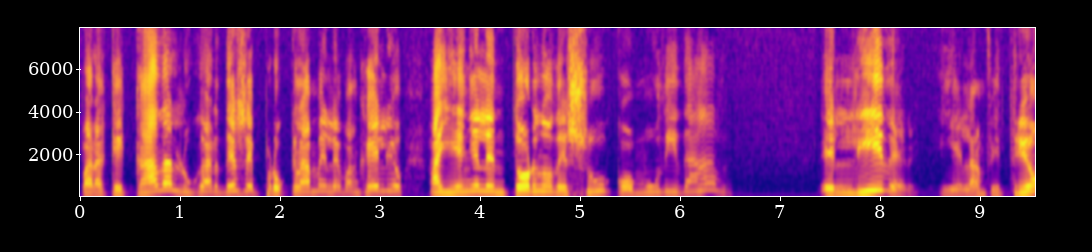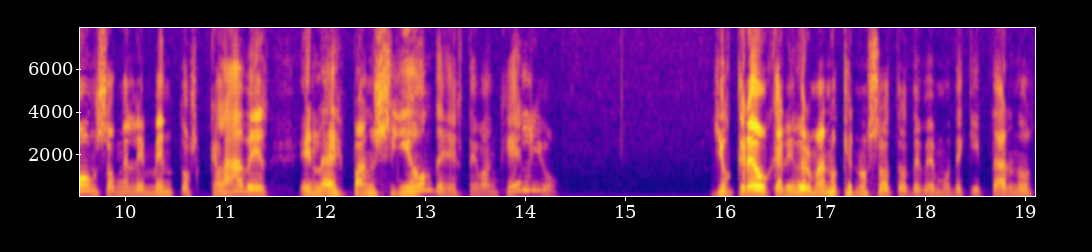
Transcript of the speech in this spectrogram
para que cada lugar de ese proclame el Evangelio ahí en el entorno de su comunidad. El líder y el anfitrión son elementos claves en la expansión de este Evangelio. Yo creo, querido hermano, que nosotros debemos de quitarnos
